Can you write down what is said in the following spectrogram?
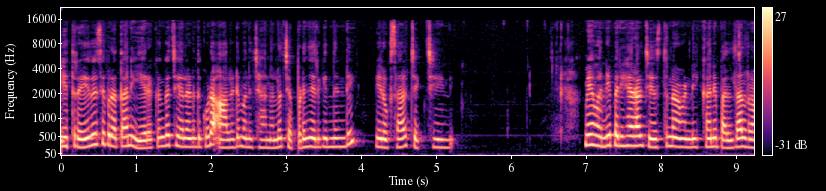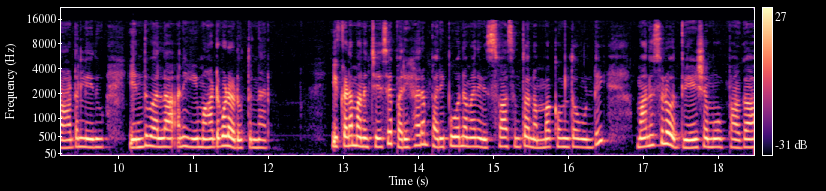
ఈ త్రయోదశి వ్రతాన్ని ఏ రకంగా చేయాలనేది కూడా ఆల్రెడీ మన ఛానల్లో చెప్పడం జరిగిందండి. మీరు ఒకసారి చెక్ చేయండి. మేము అన్ని పరిహారాలు చేస్తున్నామండి కానీ ఫలితాలు రావటం లేదు. ఎందువల్ల అని ఈ మాట కూడా అడుగుతున్నారు. ఇక్కడ మనం చేసే పరిహారం పరిపూర్ణమైన విశ్వాసంతో నమ్మకంతో ఉండి మనసులో ద్వేషము పగ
